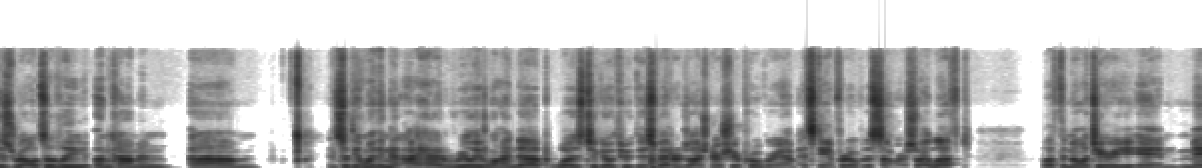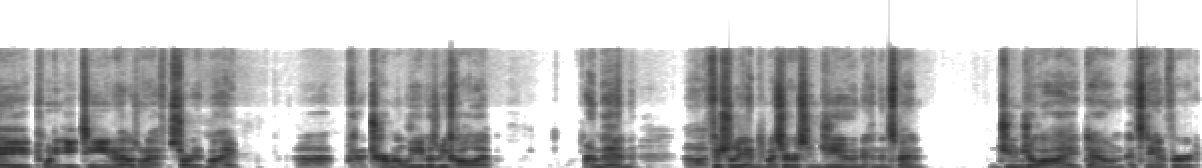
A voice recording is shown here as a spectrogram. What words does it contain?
is relatively uncommon. Um, And so the only thing that I had really lined up was to go through this veterans entrepreneurship program at Stanford over the summer. So I left left the military in May 2018, or that was when I started my uh, kind of terminal leave, as we call it, and then uh, officially ended my service in June, and then spent June, July down at Stanford,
